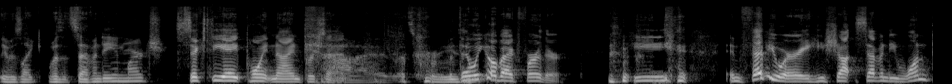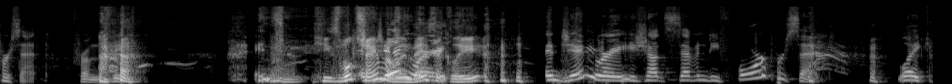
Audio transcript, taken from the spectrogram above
It was like, was it 70 in March? 68.9 percent. That's crazy. But then we go back further. He in February he shot 71 percent from the field. In, He's Wilt Chamberlain, January, basically. in January, he shot 74%. like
